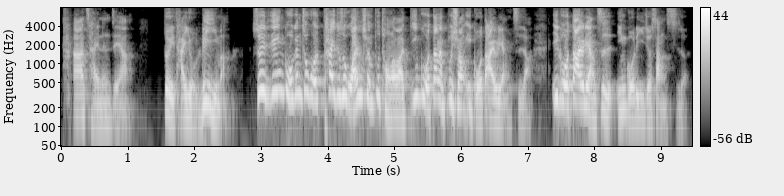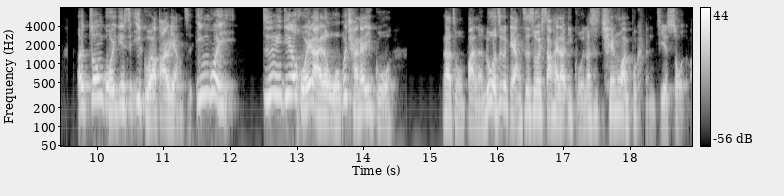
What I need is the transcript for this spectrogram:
他才能怎样对他有利嘛。所以英国跟中国的态度是完全不同了嘛？英国当然不希望一国大于两制啊，一国大于两制，英国利益就丧失了。而中国一定是一国要大于两制，因为殖民地都回来了，我不强调一国，那怎么办呢？如果这个两制是会伤害到一国，那是千万不可能接受的嘛？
